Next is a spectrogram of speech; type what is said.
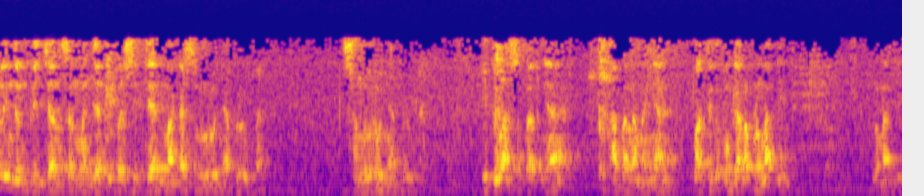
Lyndon B. Johnson menjadi presiden, maka seluruhnya berubah. Seluruhnya berubah. Itulah sebabnya, apa namanya, waktu itu Bung Karno belum mati. Belum mati.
